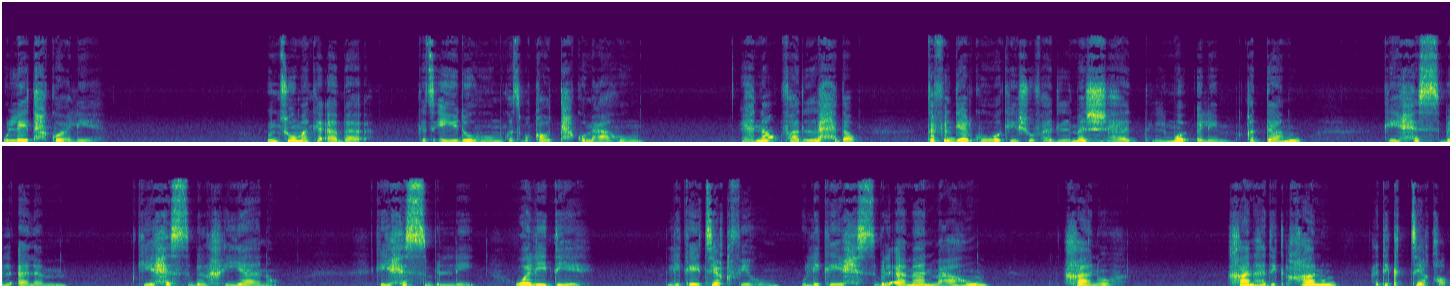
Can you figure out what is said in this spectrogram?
ولا يضحكوا عليه. وانتوما كآباء كتأيدوهم وكتبقاو تضحكوا معاهم. هنا في هاد اللحظة الطفل ديالكو هو كيشوف هاد المشهد المؤلم قدامه كيحس بالألم كيحس بالخيانة كيحس باللي والديه اللي كيتيق فيهم واللي كيحس بالأمان معاهم خانوه. خان هذيك خانوا هذيك الثقة.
